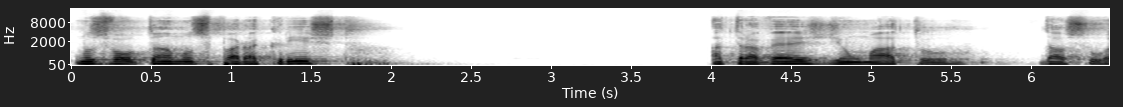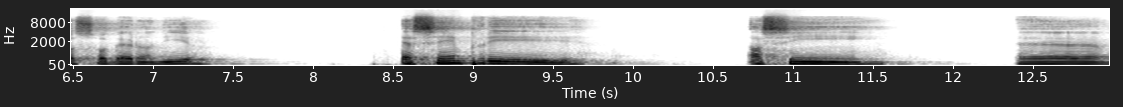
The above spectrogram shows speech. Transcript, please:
nos voltamos para Cristo, através de um ato da sua soberania, é sempre assim é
